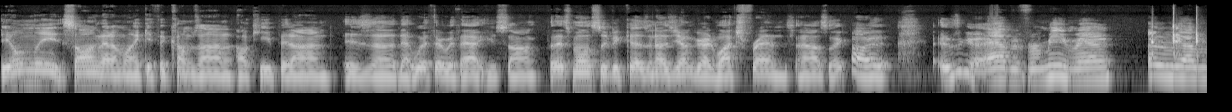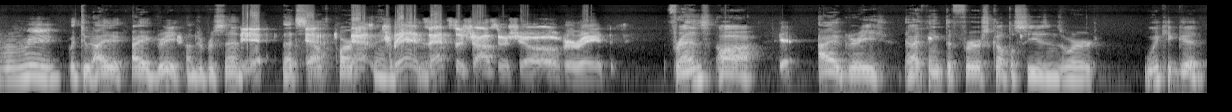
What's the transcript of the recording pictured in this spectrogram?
The only song that I'm like, if it comes on, I'll keep it on, is uh, that "With or Without You" song. But that's mostly because when I was younger, I'd watch Friends, and I was like, "Oh, it's gonna happen for me, man. It's gonna happen for me." But dude, I I agree, hundred percent. Yeah. That's Yeah. South Park Now, thing. Friends. That's the also show overrated. Friends? Ah, Yeah. I agree. I think the first couple seasons were wicked good,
